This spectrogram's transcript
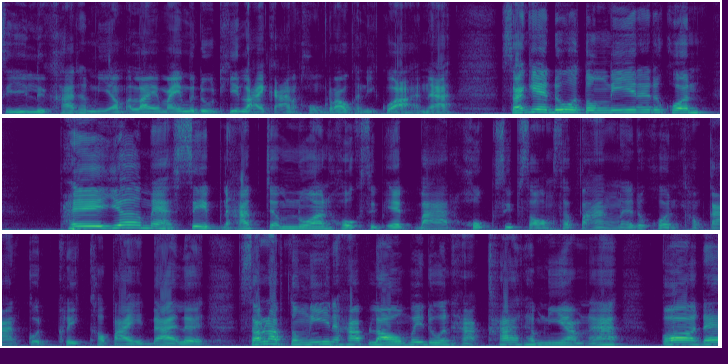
ษีหรือค่าธรรมเนียมอะไรไหมมาดูที่รายการของเรากันดีกว่านะ สังเกตดูตรงนี้นะทุกคน Player Match 10 นะครับจำนวน 61 บาท 62 สตางค์นะทุกคนทำการกดคลิกเข้าไปได้เลยสำหรับตรงนี้นะครับ เราไม่โดนหักค่าธรรมเนียมนะก็ได้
